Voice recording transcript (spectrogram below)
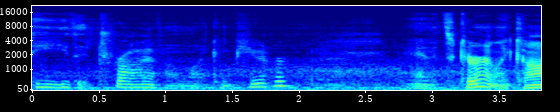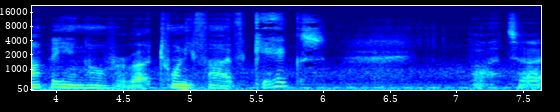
See the drive on my computer and it's currently copying over about 25 gigs but uh,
